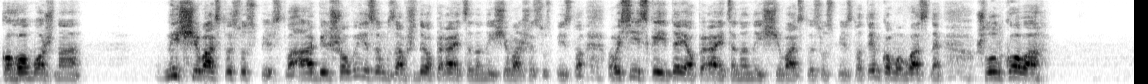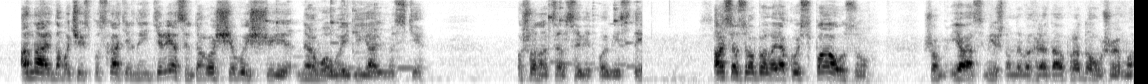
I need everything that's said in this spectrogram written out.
кого можна нижчі верстви суспільства, а більшовизм завжди опирається на нижчі верстви суспільства. Російська ідея опирається на нижчі верстви суспільства. Тим, кому, власне, шлункова анально мочеиспускательні інтереси дорожче вищої нервової діяльності. О що на це все відповісти? Ася зробила якусь паузу, щоб я смішно не виглядав. Продовжуємо.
